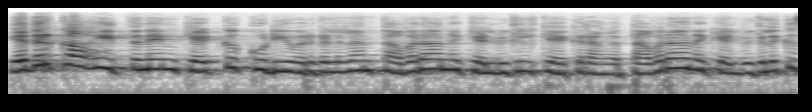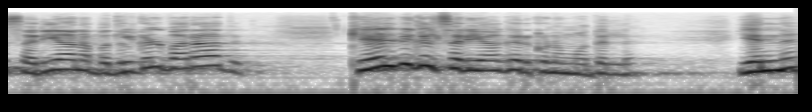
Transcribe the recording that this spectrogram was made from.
எதற்காக இத்தனைன்னு கேட்கக்கூடியவர்கள் எல்லாம் தவறான கேள்விகள் கேட்குறாங்க? தவறான கேள்விகளுக்கு சரியான பதில்கள் வராது. கேள்விகள் சரியாக இருக்கணும் முதல்ல. என்ன?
